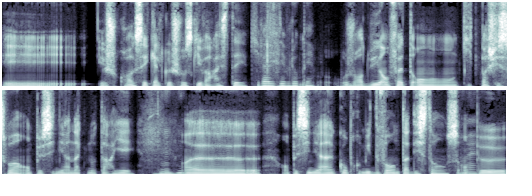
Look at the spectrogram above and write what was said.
et, et je crois que c'est quelque chose qui va rester. Qui va se développer. Aujourd'hui, en fait, on quitte pas chez soi, on peut signer un acte notarié, euh, on peut signer un compromis de vente à distance, Ouais. on peut,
